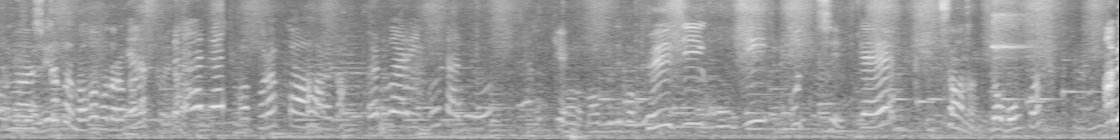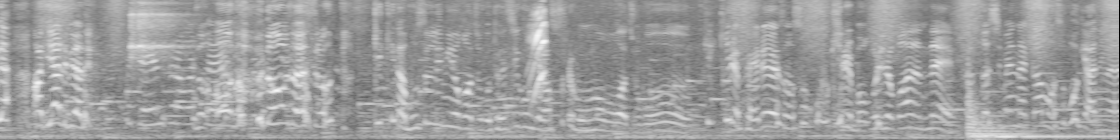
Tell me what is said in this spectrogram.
한번 시켜서 먹어보도록 하겠습니다. 어, 브라빠 하르가? 2001 오케이. 돼지고기 꼬치. 깨 2,000원. 너 먹을 거야? 아 미안. 아 미안해 미안해. 너, 어, 너무, 너무 자연스러웠다. 키키가 무슬림이어가지고 돼지고기랑 술을 못 먹어가지고 키키를 배려해서 소고기를 먹으려고 하는데 가끔씩 맨날 까먹어 소고기 아니면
